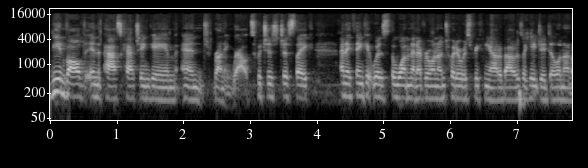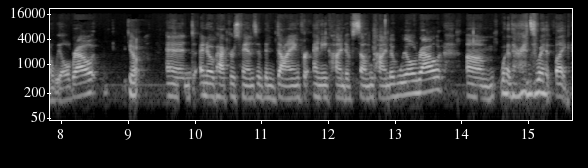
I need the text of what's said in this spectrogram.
be involved in the pass catching game and running routes, which is just like and I think it was the one that everyone on Twitter was freaking out about. It was like AJ Dillon on a wheel route. Yep. And I know Packers fans have been dying for any kind of some kind of wheel route, um, whether it's with like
